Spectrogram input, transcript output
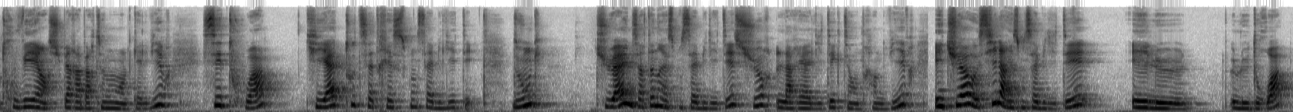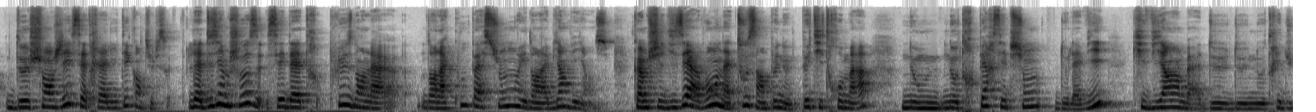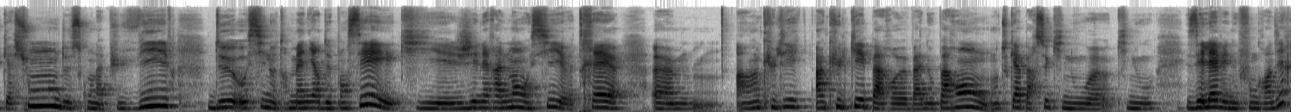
trouver un super appartement dans lequel vivre. C'est toi qui as toute cette responsabilité. Donc, tu as une certaine responsabilité sur la réalité que tu es en train de vivre et tu as aussi la responsabilité et le le droit de changer cette réalité quand tu le souhaites. La deuxième chose, c'est d'être plus dans la, dans la compassion et dans la bienveillance. Comme je te disais avant, on a tous un peu nos petits traumas, notre perception de la vie qui vient bah, de, notre éducation, de ce qu'on a pu vivre, de aussi notre manière de penser et qui est généralement aussi euh, très euh, inculquée par euh, bah, nos parents ou en tout cas par ceux qui nous, qui nous élèvent et nous font grandir.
